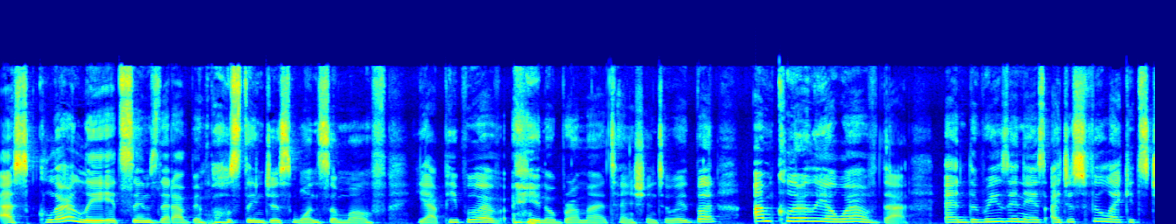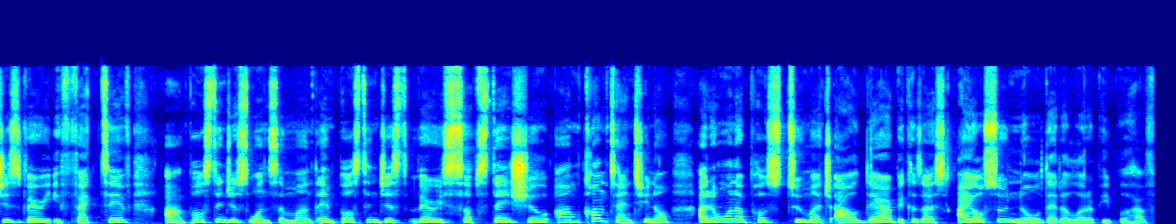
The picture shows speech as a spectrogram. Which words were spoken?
as clearly it seems that I've been posting just once a month. Yeah, people have, you know, brought my attention to it, but I'm clearly aware of that. And the reason is, I just feel like it's just very effective. Um, posting just once a month and posting just very substantial um content. You know, I don't want to post too much out there because I, I also know that a lot of people have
